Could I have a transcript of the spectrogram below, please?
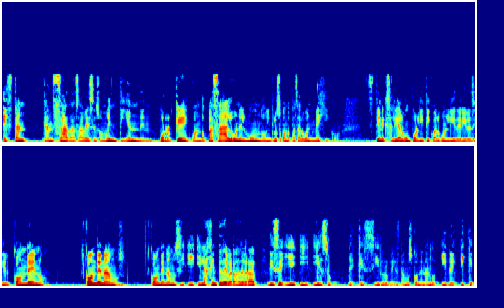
están cansadas a veces o no entienden por qué cuando pasa algo en el mundo, incluso cuando pasa algo en México, tiene que salir algún político, algún líder y decir, condeno, condenamos, condenamos. Y, y- la gente de verdad, de verdad dice, ¿y, y, y eso de qué sirve? Estamos condenando y de y qué...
